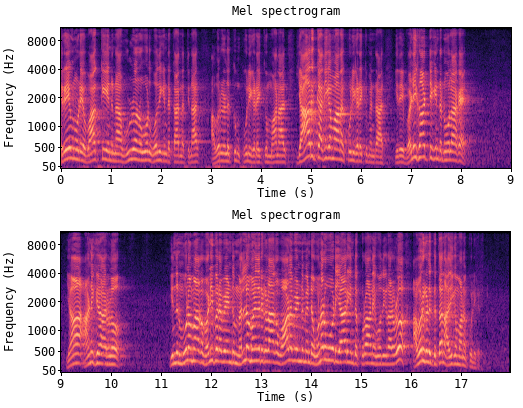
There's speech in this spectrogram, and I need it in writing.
இறைவனுடைய வாக்கு என்று நான் உள்ளுணர்வோடு ஓதுகின்ற காரணத்தினால் அவர்களுக்கும் கூலி கிடைக்கும். ஆனால் யாருக்கு அதிகமான கூலி கிடைக்கும் என்றால் இதை வழிகாட்டுகின்ற நூலாக யா அணுகிறார்களோ இதன் மூலமாக வழிபெற வேண்டும் நல்ல மனிதர்களாக வாழ வேண்டும் என்ற உணர்வோடு யார் இந்த குரானை ஓதுகிறார்களோ அவர்களுக்குத்தான் அதிகமான கூலி கிடைக்கும்.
